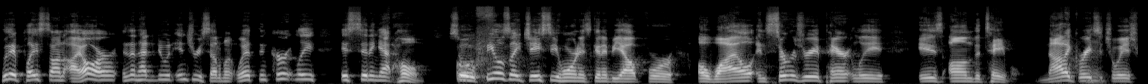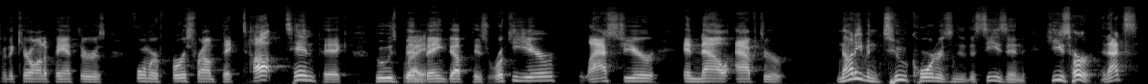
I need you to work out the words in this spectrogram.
who they placed on IR and then had to do an injury settlement with and currently is sitting at home. So Oof. it feels like Jaycee Horn is going to be out for a while, and surgery apparently is on the table. Not a great mm. situation for the Carolina Panthers, former first round pick, top 10 pick, who's been right. banged up his rookie year, last year, and now after not even two quarters into the season, he's hurt. And that's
